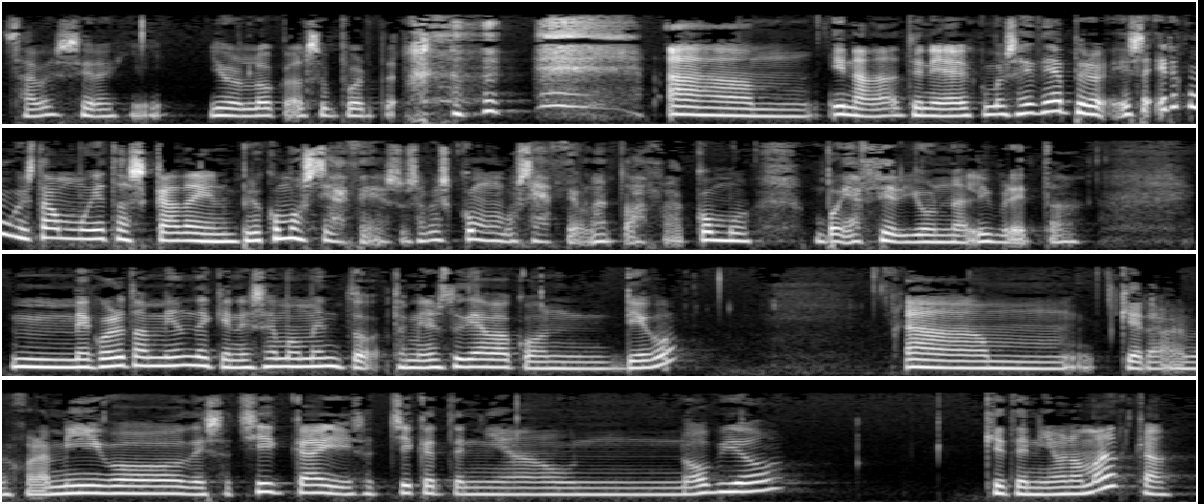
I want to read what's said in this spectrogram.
¿sabes? Ser aquí, your local supporter. Am, y nada, tenía como esa idea, pero era como que estaba muy atascada en, pero ¿cómo se hace eso? ¿Sabes cómo se hace una taza? ¿Cómo voy a hacer yo una libreta? Mm, Me acuerdo también de que en ese momento también estudiaba con Diego, am, que era el mejor amigo de esa chica, y esa chica tenía un novio que tenía una marca,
